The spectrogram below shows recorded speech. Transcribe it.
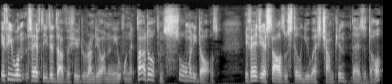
if he won, say if he did have a feud with Randy Orton and he won it, that'd open so many doors. If AJ Styles was still US champion, there's a door.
